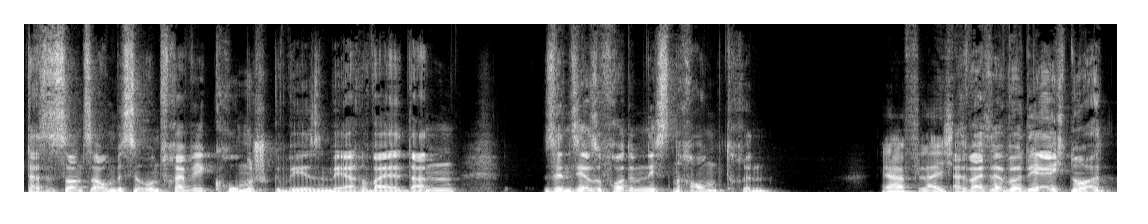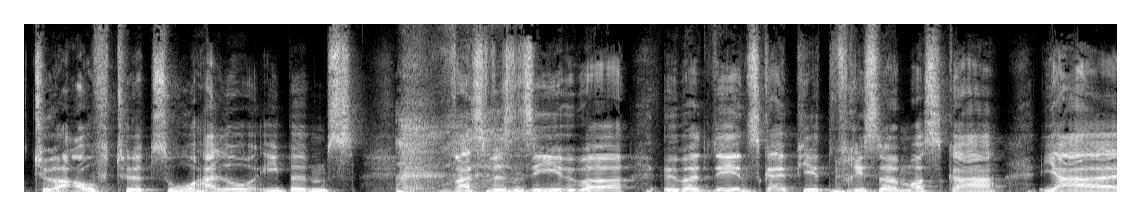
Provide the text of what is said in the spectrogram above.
dass es sonst auch ein bisschen unfreiwillig komisch gewesen wäre, weil dann sind sie ja sofort im nächsten Raum drin. Ja, vielleicht. Also weißt du, er würde ja echt nur Tür auf, Tür zu, hallo Ibims. Was wissen Sie über, über den skalpierten Friseur Mosca? Ja,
